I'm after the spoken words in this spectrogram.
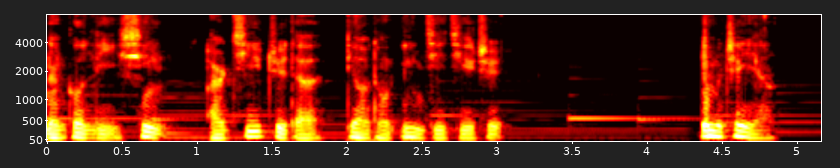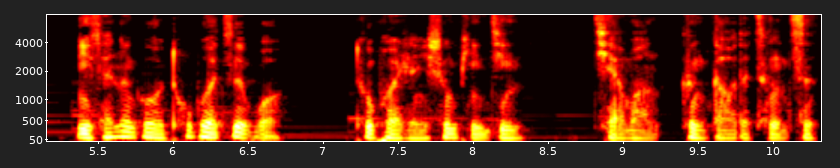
能够理性而机智的调动应急机制，那么这样。你才能够突破自我，突破人生瓶颈，前往更高的层次。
